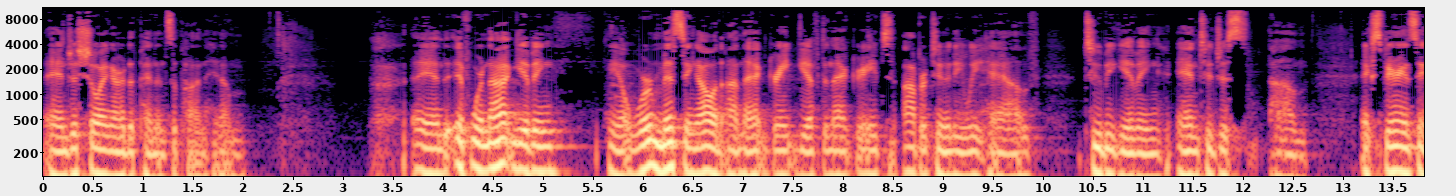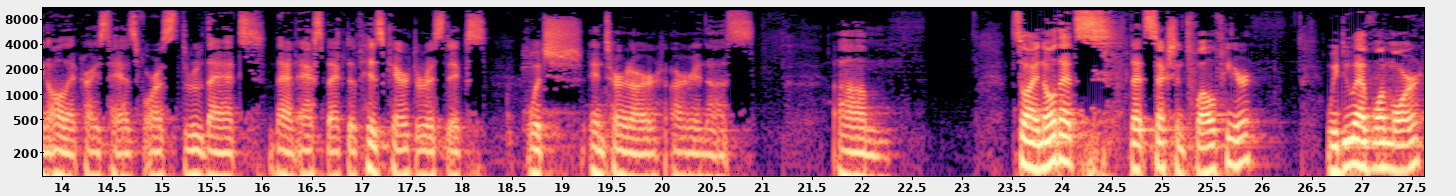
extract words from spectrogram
and just showing our dependence upon Him. And if we're not giving, you know, we're missing out on that great gift and that great opportunity we have to be giving and to just um, experiencing all that Christ has for us through that that aspect of His characteristics, which in turn are are in us. Um, so I know that's that's section twelve here. We do have one more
